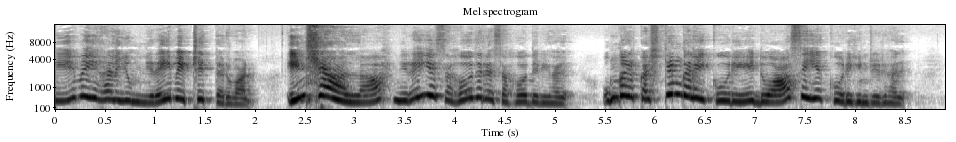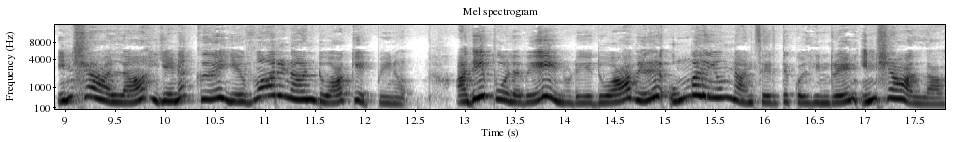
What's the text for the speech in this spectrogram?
தேவைகளையும் நிறைவேற்றி தருவான். இன்ஷா அல்லாஹ் நிறைய சகோதர சகோதரிகள் உங்கள் கஷ்டங்களை கூறி துவா செய்ய கூறுகின்றீர்கள். இன்ஷா அல்லாஹ் எனக்கு எவ்வாறு நான் துவா கேட்பேனோ அதே போலவே என்னுடைய துவாவில் உங்களையும் நான் சேர்த்துக் கொள்கின்றேன் இன்ஷா அல்லாஹ்.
